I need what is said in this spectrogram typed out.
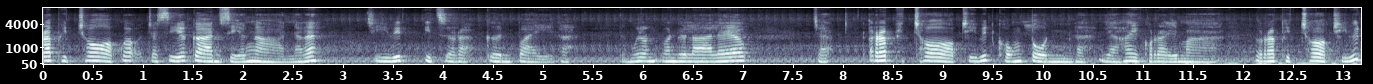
รับผิดชอบก็จะเสียการเสียงานนะคะชีวิตอิสระเกินไปค่ะแต่เมื่อวันเวลาแล้วจะรับผิดชอบชีวิตของตนค่ะ อย่าให้ใครมารับผิดชอบชีวิต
